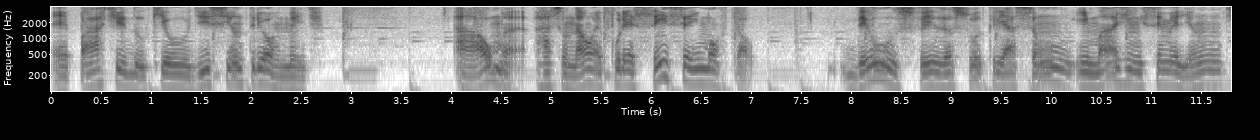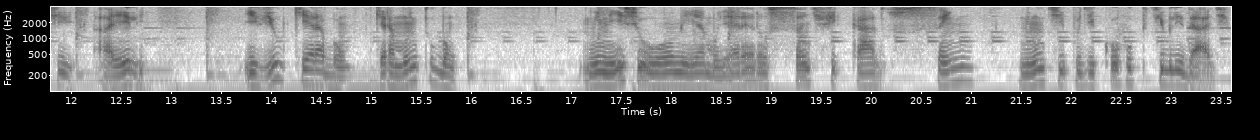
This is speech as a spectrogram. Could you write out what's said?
é, parte do que eu disse anteriormente a alma racional é por essência imortal. Deus fez a sua criação imagem semelhante a ele e viu que era bom, que era muito bom. No início, o homem e a mulher eram santificados sem nenhum tipo de corruptibilidade.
